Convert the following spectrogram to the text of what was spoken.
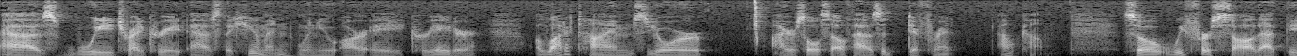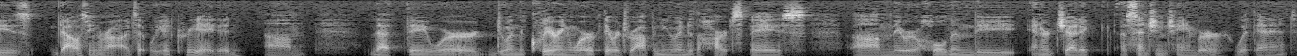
as we try to create as the human, when you are a creator, a lot of times your higher soul self has a different outcome. So we first saw that these dowsing rods that we had created, um, that they were doing the clearing work, they were dropping you into the heart space, um, they were holding the energetic ascension chamber within it.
